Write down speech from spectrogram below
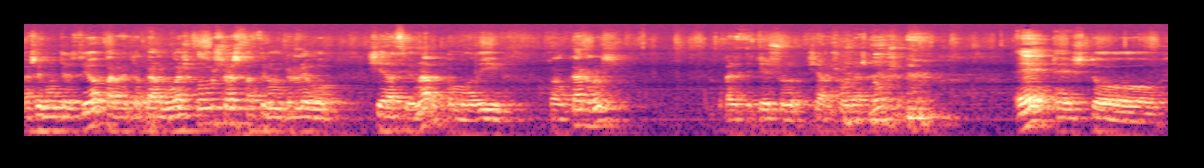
Unha segunda transacción para retocar algunhas cousas, facer un relevo xeracional, como di Juan Carlos, parece que iso xa resolve as cousas. E isto,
